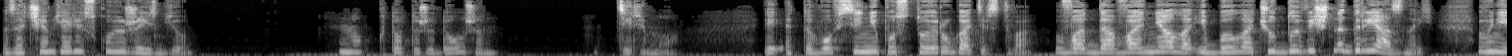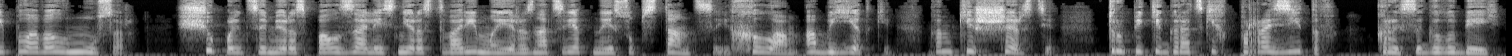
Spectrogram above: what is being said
Зачем я рискую жизнью? Ну, кто-то же должен. Дерьмо. И это вовсе не пустое ругательство. Вода воняла и была чудовищно грязной. В ней плавал мусор. Щупальцами расползались нерастворимые разноцветные субстанции, хлам, объедки, комки шерсти, трупики городских паразитов, крыс и голубей.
